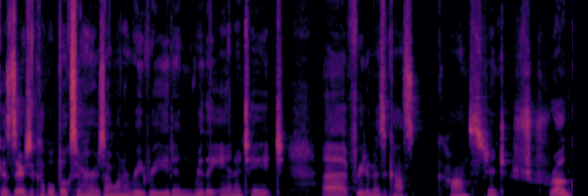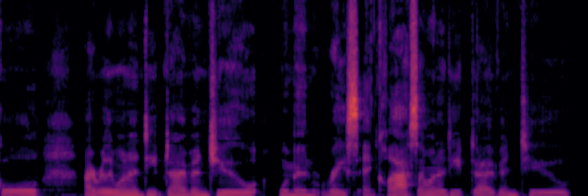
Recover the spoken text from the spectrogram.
because there's a couple books of hers I want to reread and really annotate. Uh, Freedom is a const- constant struggle. I really want to deep dive into women, race, and class. I want to deep dive into.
